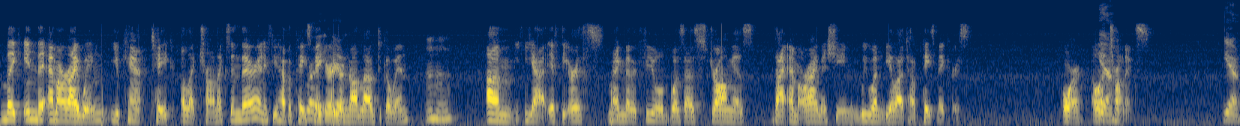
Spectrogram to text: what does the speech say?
like in the MRI wing, you can't take electronics in there, and if you have a pacemaker, yeah. you're not allowed to go in. hmm Um, yeah, if the Earth's magnetic field was as strong as that MRI machine, we wouldn't be allowed to have pacemakers or electronics. Yeah,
